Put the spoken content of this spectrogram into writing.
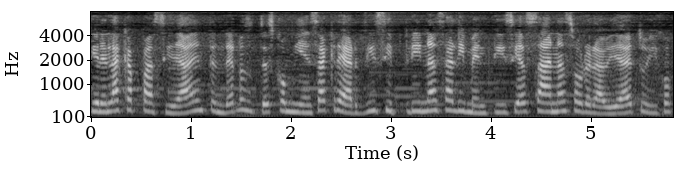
tienen la capacidad de entenderlos, entonces comienza a crear disciplinas alimenticias sanas sobre la vida de tu hijo.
